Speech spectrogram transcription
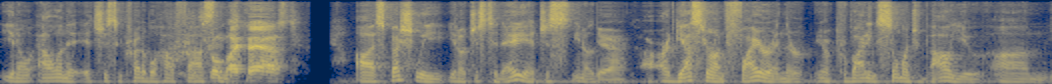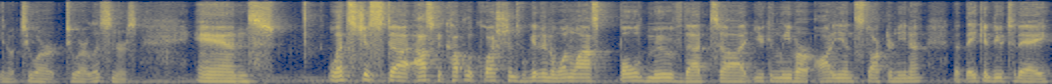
You know, Alan, it, it's just incredible how It's fast, going by fast. uh, especially, you know, just today, it just, you know, Yeah. our, our guests are on fire and they're, you know, providing so much value, um, you know, to our, to our listeners. And let's just uh, ask a couple of questions. We'll get into one last bold move that uh, you can leave our audience, Dr. Nina, that they can do today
